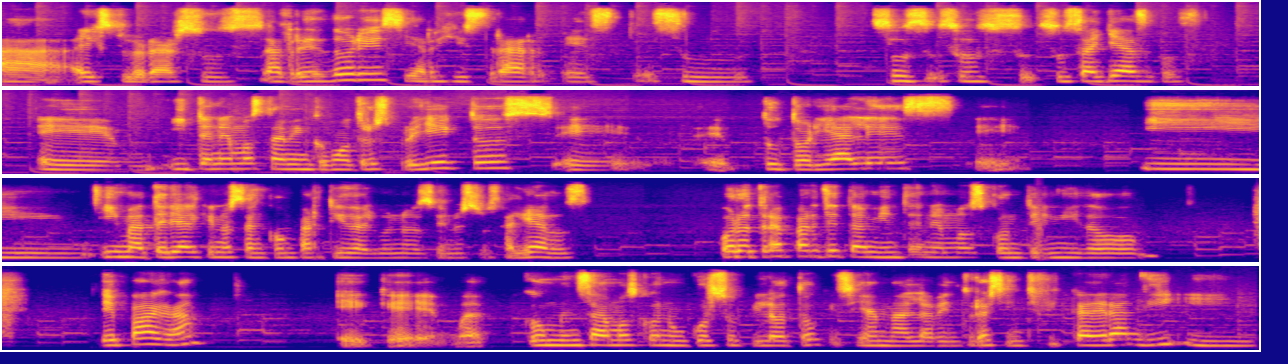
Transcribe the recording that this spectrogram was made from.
a, explorar sus alrededores y a registrar este, sus, sus, hallazgos. y tenemos también como otros proyectos eh, tutoriales eh, y, material que nos han compartido algunos de nuestros aliados. Por otra parte, también tenemos contenido de paga, eh, que comenzamos con un curso piloto que se llama La aventura científica de Randy y,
